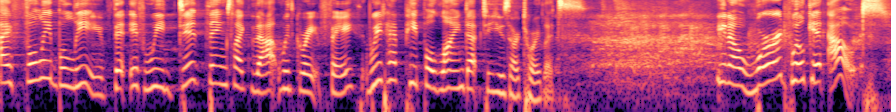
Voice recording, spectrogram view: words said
I fully believe that if we did things like that with great faith, we'd have people lined up to use our toilets you know, word will get out.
